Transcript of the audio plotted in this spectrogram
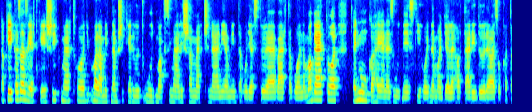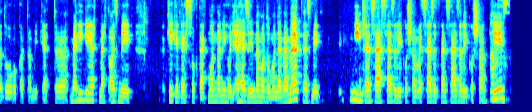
A kék az azért késik, mert hogy valamit nem sikerült úgy maximálisan megcsinálnia, mint ahogy ezt ő elvárta volna magától. Egy munkahelyen ez úgy néz ki, hogy nem adja le határidőre azokat a dolgokat, amiket megígért, mert az még kékek ezt szokták mondani, hogy ehhez én nem adom a nevemet, ez még nincsen százszázalékosan vagy 150 százalékosan kész,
